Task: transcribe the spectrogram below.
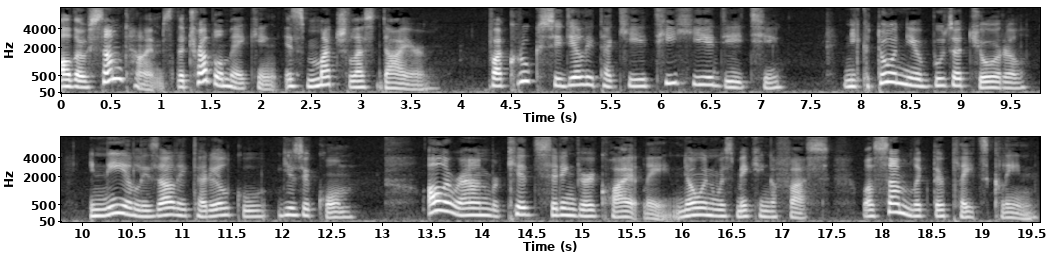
Although sometimes the troublemaking is much less dire. Вокруг сидели такие тихие дети. Никто не бузатерил, иные лизали тарелку языком. All around were kids sitting very quietly. No one was making a fuss while some lick their plates clean.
